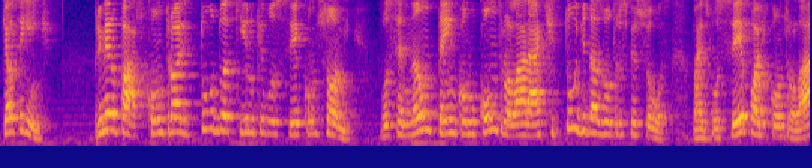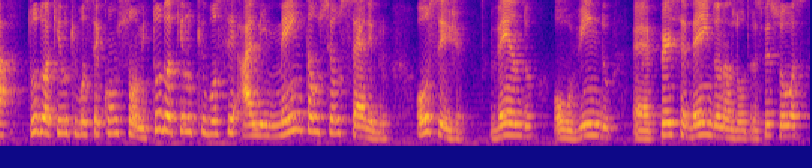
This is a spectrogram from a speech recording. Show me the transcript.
Que é o seguinte: primeiro passo, controle tudo aquilo que você consome. Você não tem como controlar a atitude das outras pessoas, mas você pode controlar tudo aquilo que você consome, tudo aquilo que você alimenta o seu cérebro. Ou seja, vendo, ouvindo, é, percebendo nas outras pessoas,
